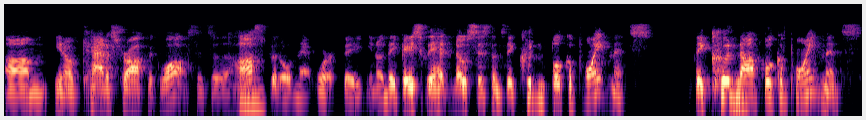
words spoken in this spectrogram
Um, you know, catastrophic loss. It's a mm-hmm. hospital network. They, you know, they basically had no systems. They couldn't book appointments. They could mm-hmm. not book appointments.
